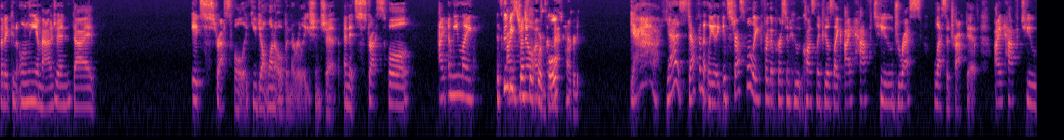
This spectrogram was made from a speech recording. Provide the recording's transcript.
but I can only imagine that it's stressful if you don't want to open the relationship. And it's stressful. I, I mean, like It's gonna be do stressful for both parties. Yeah, yes, definitely. Like it's stressful like for the person who constantly feels like I have to dress less attractive. I have to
